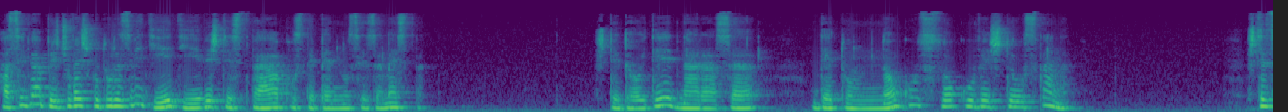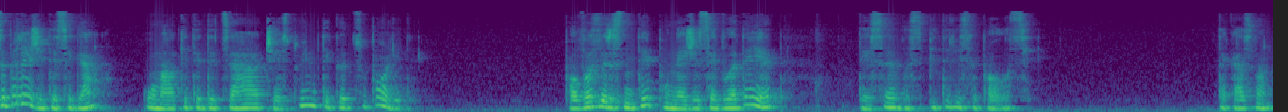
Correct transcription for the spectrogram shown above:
а сега при човешкото развитие тие вещества постепенно се заместват. Ще дойде една раса, дето много сокове ще останат. Ще забележите сега, у малките деца често им текат сополите. По-възрастните, понеже се владеят, те са възпитали сопола си. Така казвам.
